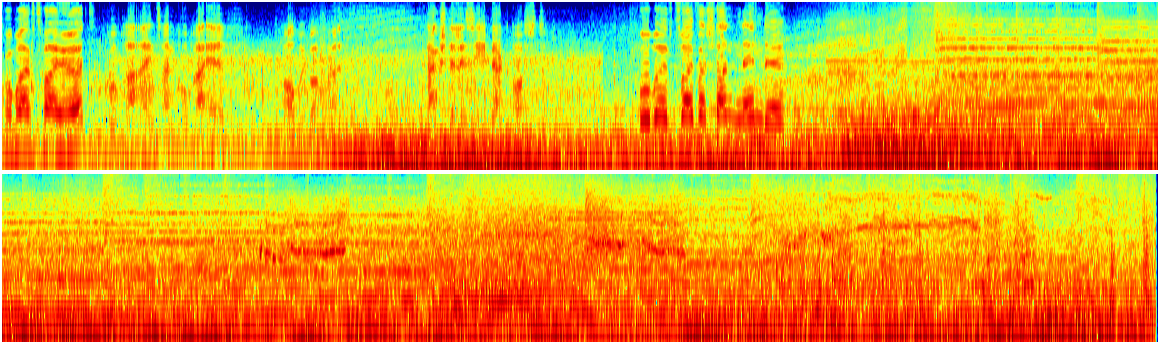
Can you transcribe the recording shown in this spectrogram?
Cobra F2 hört. Cobra 1 an Cobra 11. Raubüberfall. Tankstelle Seeberg Ost. Cobra F2 verstanden, Ende.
